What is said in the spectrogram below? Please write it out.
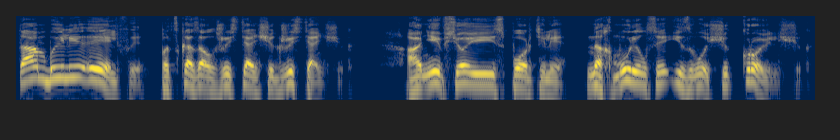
«Там были эльфы», — подсказал жестянщик-жестянщик. «Они все и испортили», — нахмурился извозчик-кровельщик.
